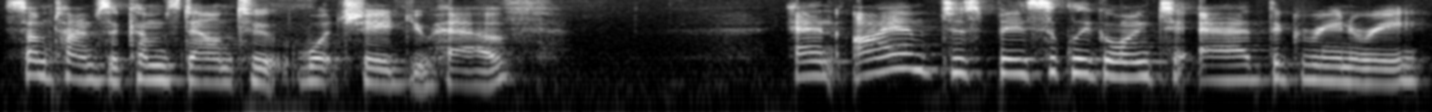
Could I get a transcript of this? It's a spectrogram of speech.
sometimes it comes down to what shade you have. And I am just basically going to add the greenery,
